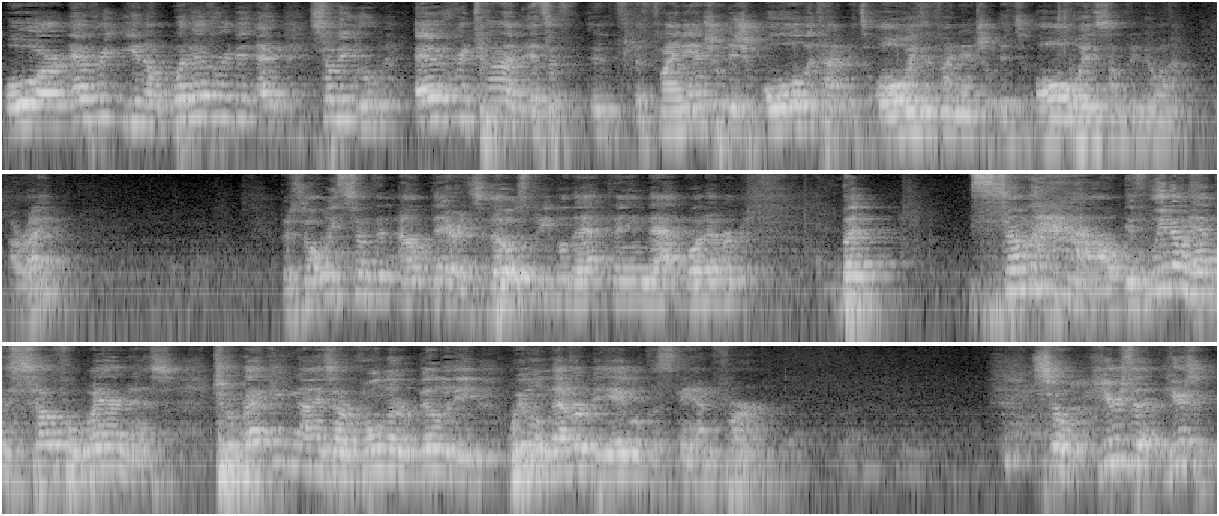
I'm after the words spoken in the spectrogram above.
Or every, you know, whatever it is, eh, somebody who, every time, it's a, it's a financial issue all the time. It's always a financial, it's always something going on. All right? There's always something out there. It's those people, that thing, that whatever. But somehow, if we don't have the self-awareness to recognize our vulnerability, we will never be able to stand firm. So here's a here's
